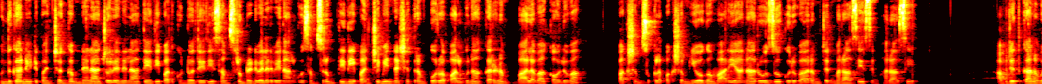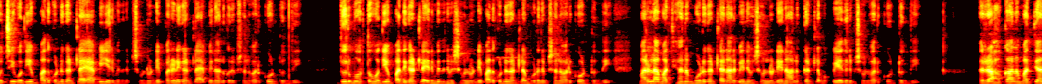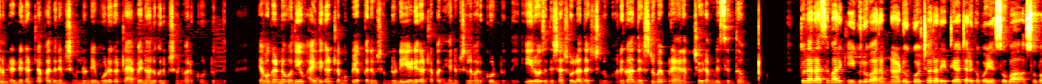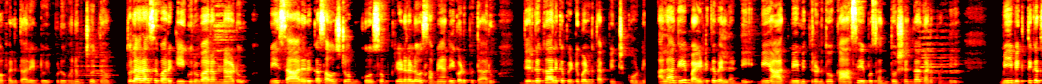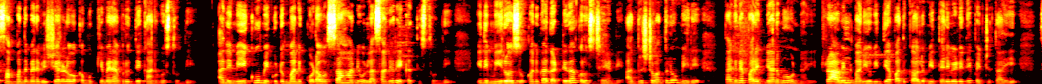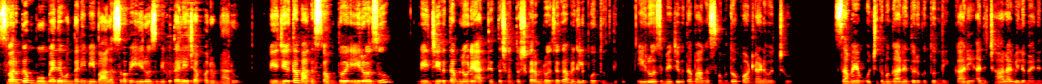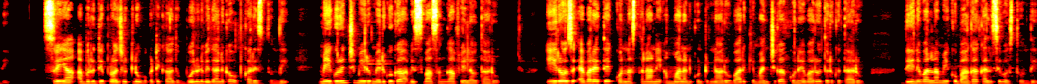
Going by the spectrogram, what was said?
ముందుగా నేటి పంచాంగం నెల జూలై నెల తేదీ పదకొండో తేదీ సంవత్సరం రెండు వేల ఇరవై నాలుగు సంవత్సరం తిది పంచమి నక్షత్రం పూర్వ పాల్గొన కరణం బాలవ కౌలువ పక్షం శుక్లపక్షం యోగం వారియాన రోజు గురువారం జన్మరాశి సింహరాశి అభిజిత్ కాలం వచ్చి ఉదయం పదకొండు గంటల యాభై ఎనిమిది నిమిషం నుండి పన్నెండు గంటల యాభై నాలుగు నిమిషాల వరకు ఉంటుంది. దుర్ముహూర్తం ఉదయం పది గంటల ఎనిమిది నిమిషం నుండి పదకొండు గంటల మూడు నిమిషాల వరకు ఉంటుంది. మరలా మధ్యాహ్నం మూడు గంటల నలభై నిమిషం నుండి నాలుగు గంటల ముప్పై ఐదు నిమిషం వరకు ఉంటుంది. రాహుకాలం మధ్యాహ్నం రెండు గంటల పది నిమిషం నుండి మూడు గంటల యాభై నాలుగు నిమిషాల వరకు ఉంటుంది. యమగండం ఉదయం ఐదు గంటల ముప్పై ఒక్క నిమిషం నుండి ఏడు గంటల పదిహేను నిమిషాల వరకు ఉంటుంది. ఈ రోజు దిశాశూల దక్షిణం అనగా దక్షిణమై ప్రయాణం చేయడం నిషిద్ధం. తులారాశి వారికి గురువారం నాడు గోచర రీత్యా జరగబోయే శుభ అశుభ ఫలితాలేంటో ఇప్పుడు మనం చూద్దాం. తులారాశి వారికి గురువారం నాడు మీ శారీరక సౌష్ఠవం కోసం క్రీడలలో సమయాన్ని గడుపుతారు. దీర్ఘకాలిక పెట్టుబడులు తప్పించుకోండి. అలాగే బయటకు వెళ్ళండి. మీ ఆత్మీయ మిత్రులతో కాసేపు సంతోషంగా గడపండి. మీ వ్యక్తిగత సంబంధమైన విషయాలలో ఒక ముఖ్యమైన అభివృద్ధి కానివస్తుంది. అది మీకు మీ కుటుంబానికి కూడా ఉత్సాహాన్ని ఉల్లాసాన్ని రేకెత్తిస్తుంది. ఇది మీ రోజు. కనుక గట్టిగా క్రోస్ చేయండి. అదృష్టవంతులు మీరే. తగిన పరిజ్ఞానము ఉన్నాయి. ట్రావెల్ మరియు విద్యా పథకాలు మీ తెలివిడిని పెంచుతాయి. స్వర్గం భూమి మీదే ఉందని మీ భాగస్వామి ఈరోజు మీకు తెలియచెప్పనున్నారు. మీ జీవిత భాగస్వామితో ఈరోజు మీ జీవితంలోనే అత్యంత సంతోషకరం రోజుగా మిగిలిపోతుంది. ఈ రోజు మీ జీవిత భాగస్వామితో పోట్లాడవచ్చు. సమయం ఉచితంగానే దొరుకుతుంది కానీ అది చాలా విలువైనది. స్వీయ అభివృద్ధి ప్రాజెక్టులు ఒకటి కాదు బోలెడు విధాలుగా ఉపకరిస్తుంది. మీ గురించి మీరు మెరుగుగా విశ్వాసంగా ఫీల్ అవుతారు. ఈరోజు ఎవరైతే కొన్న స్థలాన్ని అమ్మాలనుకుంటున్నారో వారికి మంచిగా కొనేవారు దొరుకుతారు. దీనివల్ల మీకు బాగా కలిసి వస్తుంది.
